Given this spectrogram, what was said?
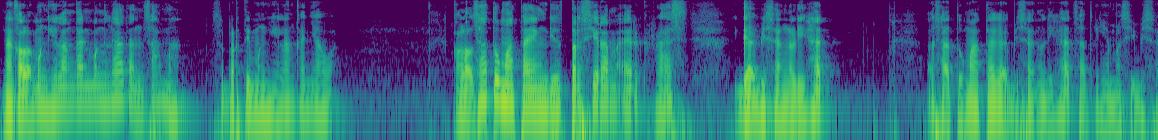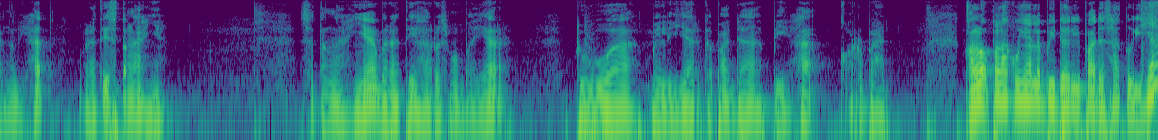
Nah kalau menghilangkan penglihatan sama seperti menghilangkan nyawa. Kalau satu mata yang tersiram air keras gak bisa ngelihat satu mata gak bisa ngelihat satunya masih bisa ngelihat berarti setengahnya setengahnya berarti harus membayar 2 miliar kepada pihak korban kalau pelakunya lebih daripada satu ya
